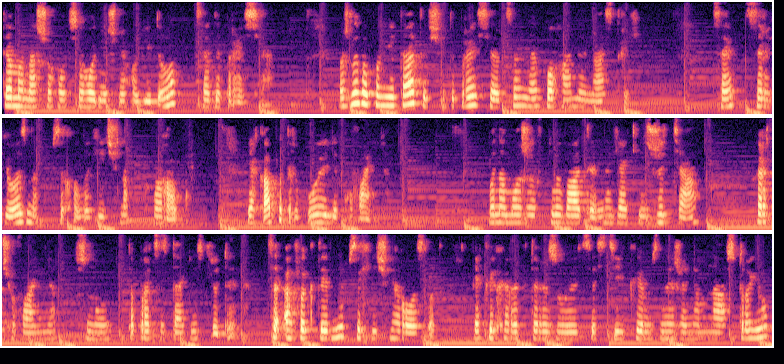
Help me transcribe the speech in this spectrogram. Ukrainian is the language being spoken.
Тема нашого сьогоднішнього відео це депресія. Важливо пам'ятати, що депресія це не поганий настрій, це серйозна психологічна хвороба, яка потребує лікування. Вона може впливати на якість життя, харчування, сну та працездатність людини. Це афективний психічний розлад, який характеризується стійким зниженням настрою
